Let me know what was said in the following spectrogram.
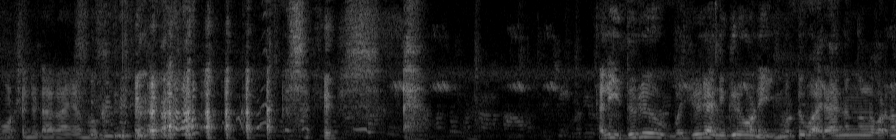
മോശം കിട്ടാറായാൽ നോക്ക്. അല്ല ഇതൊരു വലിയൊരു അനുഗ്രഹമാണ്. ഇങ്ങോട്ട് വരാനെന്നുള്ള പറഞ്ഞ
